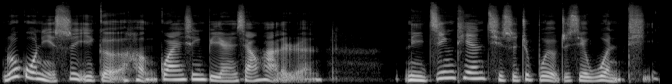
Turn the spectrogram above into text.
如果你是一个很关心别人想法的人。你今天其实就不会有这些问题。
